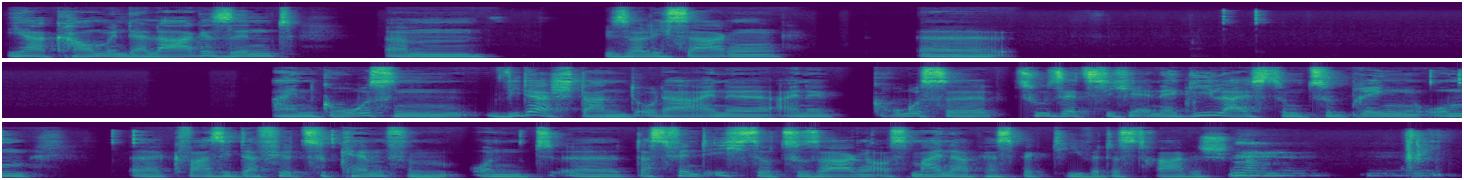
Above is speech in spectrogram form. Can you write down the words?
ja kaum in der Lage sind, ähm, wie soll ich sagen, äh, einen großen Widerstand oder eine, eine große zusätzliche Energieleistung zu bringen, um äh, quasi dafür zu kämpfen. Und äh, das finde ich sozusagen aus meiner Perspektive das Tragische. Mhm. Mhm.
